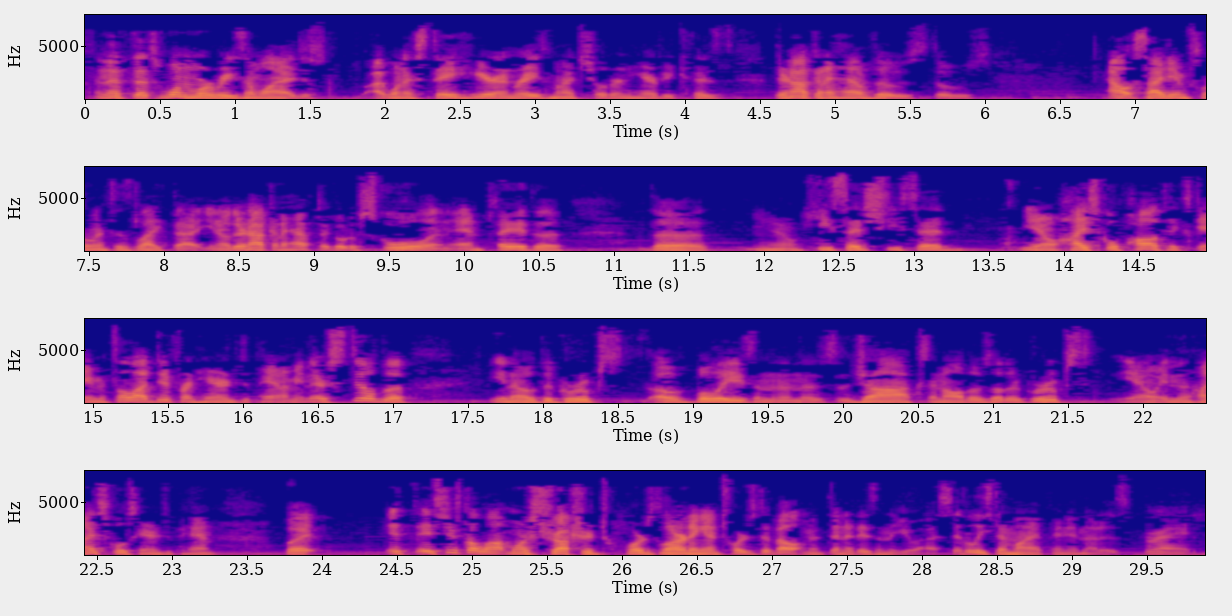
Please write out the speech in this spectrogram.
and that's that's one more reason why I just I want to stay here and raise my children here because they're not going to have those those outside influences like that. You know, they're not going to have to go to school and, and play the the you know he said she said you know high school politics game. It's a lot different here in Japan. I mean, there's still the you know the groups of bullies and then there's the jocks and all those other groups you know in the high schools here in Japan, but it, it's just a lot more structured towards learning and towards development than it is in the U.S. At least in my opinion, that is. Right.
